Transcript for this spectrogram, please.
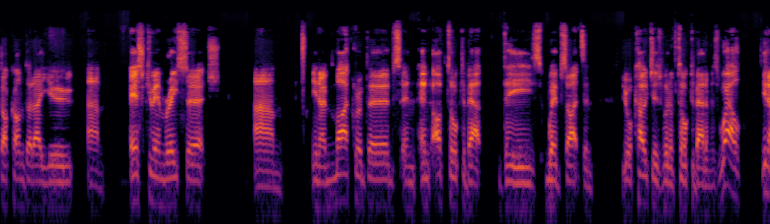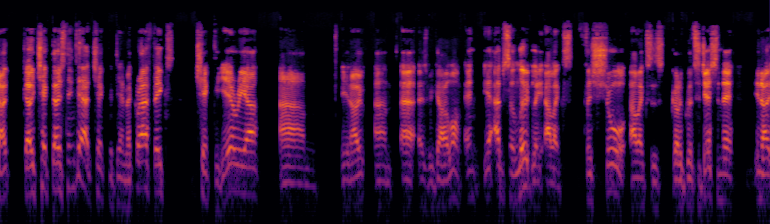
.com.au, um, SQM research, um, you know, microburbs, and, and I've talked about these websites and your coaches would have talked about them as well. You know, go check those things out. Check the demographics, check the area, um, you know, um, uh, as we go along. And yeah, absolutely, Alex, for sure. Alex has got a good suggestion there. You know,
